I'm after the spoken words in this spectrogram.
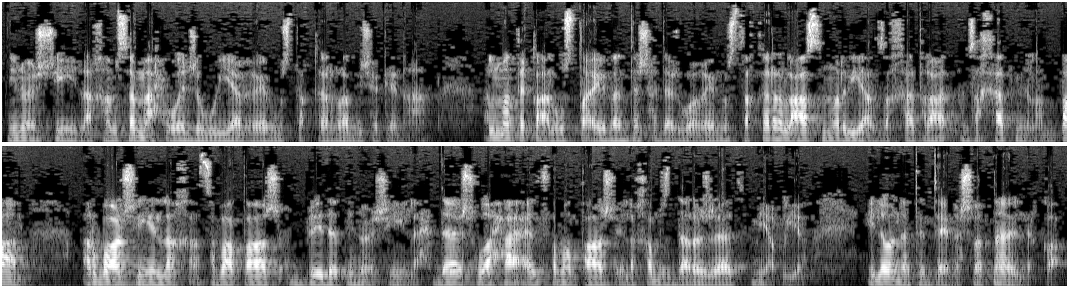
22 إلى 5 مع أحوال جوية غير مستقرة بشكل عام. المنطقة الوسطى أيضا تشهد أجواء غير مستقرة. العاصمة الرياض زخات زخات من الأمطار. 24 إلى 17 بريدة 22 إلى 11 وحائل 18 إلى 5 درجات مئوية. إلى هنا تنتهي نشرتنا للقاء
